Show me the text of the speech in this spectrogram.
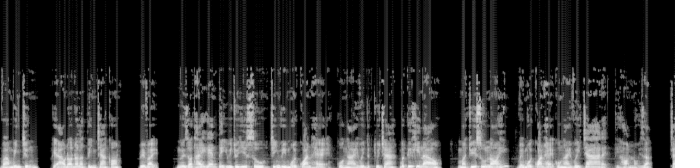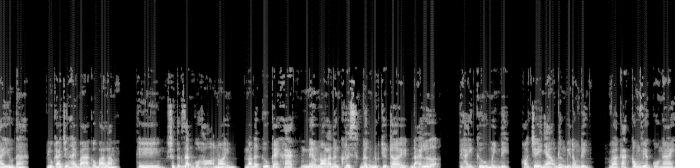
và minh chứng cái áo đó đó là tình cha con. Vì vậy, Người Do Thái ghen tị với Chúa Giêsu chính vì mối quan hệ của Ngài với Đức Chúa Cha. Bất cứ khi nào mà Chúa Giêsu nói về mối quan hệ của Ngài với Cha đấy thì họ nổi giận. Cha yêu ta. Luca chương 23 câu 35 thì sự tức giận của họ nói nó đã cứu kẻ khác nếu nó là đấng Christ, đấng Đức Chúa Trời đã lựa thì hãy cứu mình đi. Họ chế nhạo đấng bị đóng đinh và các công việc của Ngài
